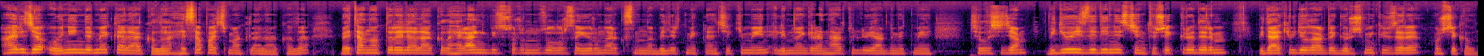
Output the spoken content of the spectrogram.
Ayrıca oyunu indirmekle alakalı, hesap açmakla alakalı, beta notlarıyla alakalı herhangi bir sorununuz olursa yorumlar kısmında belirtmekten çekinmeyin. Elimden gelen her türlü yardım etmeye çalışacağım. Videoyu izlediğiniz için teşekkür ederim. Bir dahaki videolarda görüşmek üzere. Hoşçakalın.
